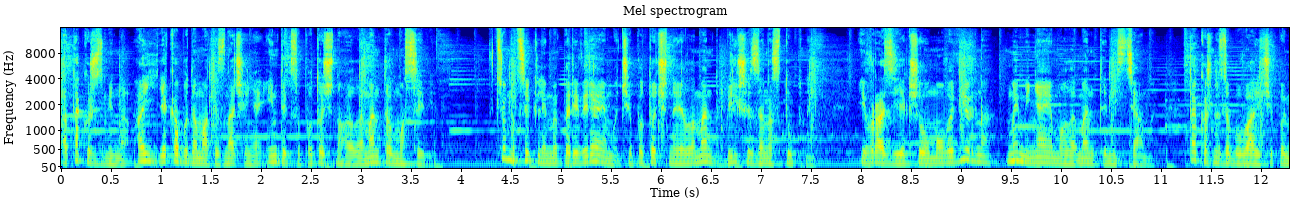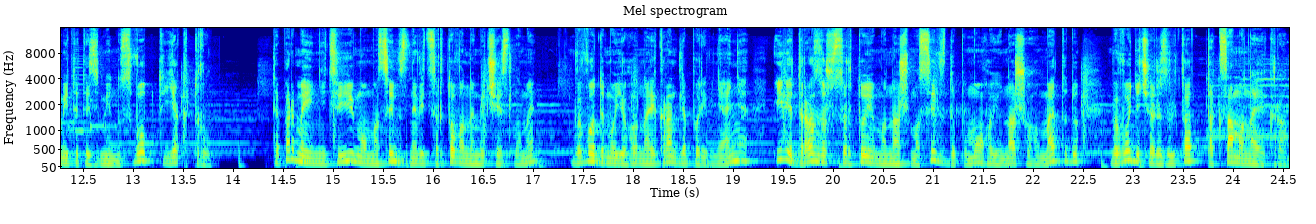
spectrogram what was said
а також зміна i, яка буде мати значення індексу поточного елемента в масиві. В цьому циклі ми перевіряємо, чи поточний елемент більший за наступний. І в разі, якщо умова вірна, ми міняємо елементи місцями, також не забуваючи помітити зміну swapped як true. Тепер ми ініціюємо масив з невідсортованими числами, виводимо його на екран для порівняння і відразу ж сортуємо наш масив з допомогою нашого методу, виводячи результат так само на екран.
